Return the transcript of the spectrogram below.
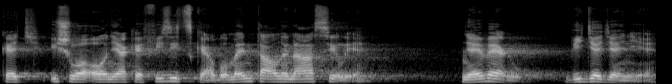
keď išlo o nejaké fyzické alebo mentálne násilie, neveru, vydedenie?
